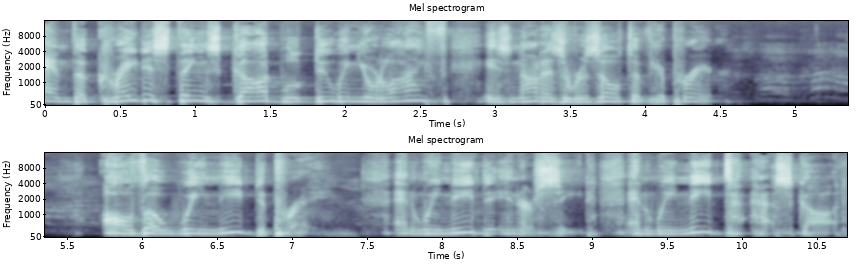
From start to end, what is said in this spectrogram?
And the greatest things God will do in your life is not as a result of your prayer although we need to pray and we need to intercede and we need to ask God.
